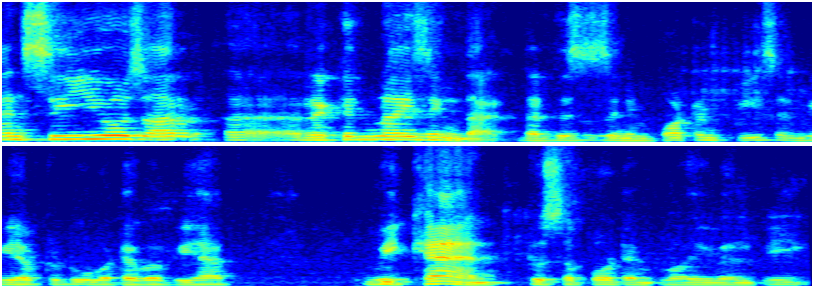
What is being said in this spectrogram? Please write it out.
and ceos are uh, recognizing that that this is an important piece and we have to do whatever we have we can to support employee well-being.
